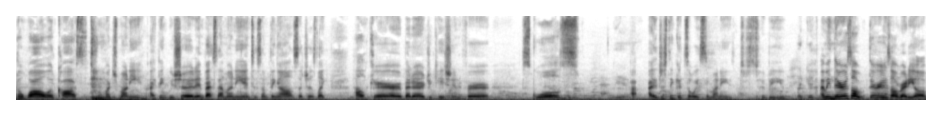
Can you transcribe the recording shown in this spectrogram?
the wall would cost too much money. I think we should invest that money into something else, such as like healthcare or better education for schools. yeah. I, I just think it's a waste of money just to be. Like if I mean, there is a there is already a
